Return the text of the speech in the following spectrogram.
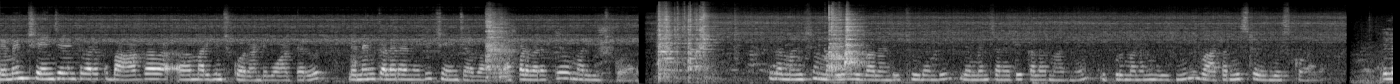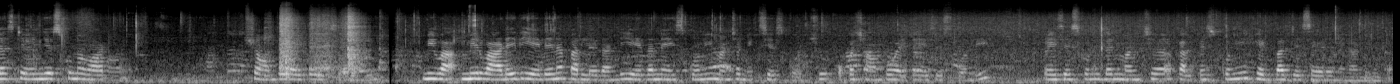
లెమన్ చేంజ్ అయ్యేంత వరకు బాగా మరిగించుకోవాలండి వాటర్ లెమన్ కలర్ అనేది చేంజ్ అవ్వాలి. అప్పటి వరకు మరిగించుకోవాలి. ఇలా మంచిగా మళ్ళీ ఇవ్వాలండి. చూడండి లెమన్స్ అనేది కలర్ మారినాయి. ఇప్పుడు మనం వీటిని వాటర్ని స్ట్రెయిన్ చేసుకోవాలి. ఇలా స్ట్రెయిన్ చేసుకున్న వాటర్ షాంపూ అయితే ఇచ్చేయాలి మీ వా మీరు వాడేది ఏదైనా పర్లేదండి. ఏదైనా వేసుకొని మంచిగా మిక్స్ చేసుకోవచ్చు. ఒక షాంపూ అయితే వేసేసుకోండి. వేసేసుకొని దాన్ని మంచిగా కలిపేసుకొని హెడ్ బాత్ చేసేయడమేనండి ఇంకా.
